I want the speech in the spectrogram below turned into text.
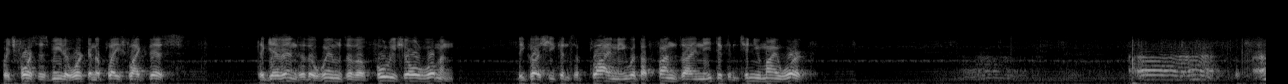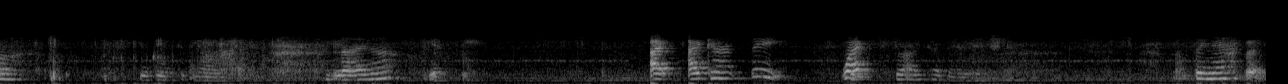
which forces me to work in a place like this, to give in to the whims of a foolish old woman, because she can supply me with the funds I need to continue my work. You're going to be all right. Nina? Yes, please. I I can't see. What? Your eyes are bandaged. Something happened.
